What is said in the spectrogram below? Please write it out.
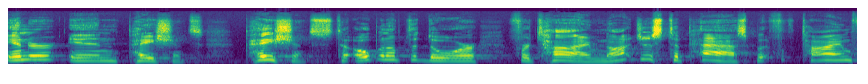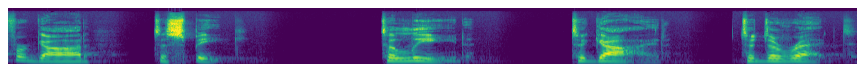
Enter in patience. Patience to open up the door for time, not just to pass, but for time for God to speak, to lead, to guide, to direct,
